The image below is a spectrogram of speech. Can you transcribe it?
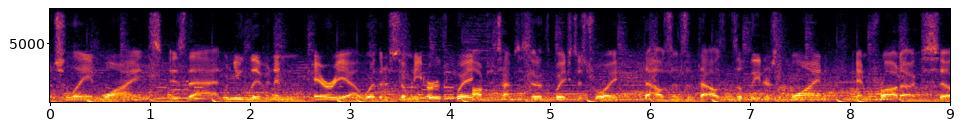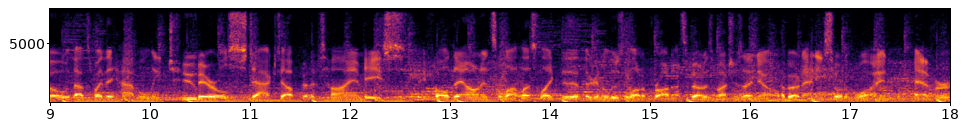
with Chilean wines is that when you live in an area where there's so many earthquakes, oftentimes these earthquakes destroy thousands and thousands of liters of wine and products. So that's why they have only two barrels stacked up at a time. In case they fall down, it's a lot less likely that they're gonna lose a lot of products. About as much as I know about any sort of wine ever.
